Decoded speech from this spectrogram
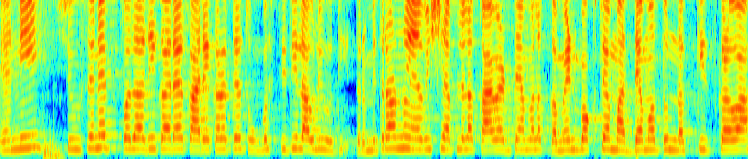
यांनी शिवसेनेत पदाधिकाऱ्या कार्यकर्त्यात उपस्थिती लावली होती. तर मित्रांनो याविषयी आपल्याला काय वाटते आम्हाला कमेंट बॉक्सच्या माध्यमातून नक्कीच कळवा.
